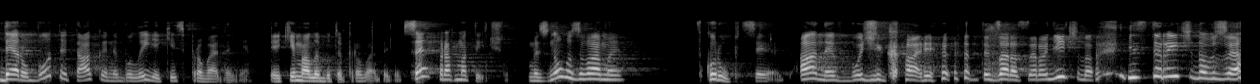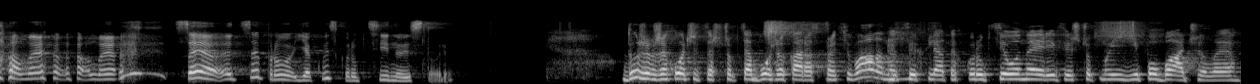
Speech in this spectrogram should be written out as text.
де роботи так і не були якісь проведені, які мали бути проведені. Все прагматично. Ми знову з вами в корупції, а не в божій карі. Ти зараз іронічно, історично вже, але, але це, це про якусь корупційну історію. Дуже вже хочеться, щоб ця Божа кара спрацювала на цих клятих корупціонерів і щоб ми її побачили.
